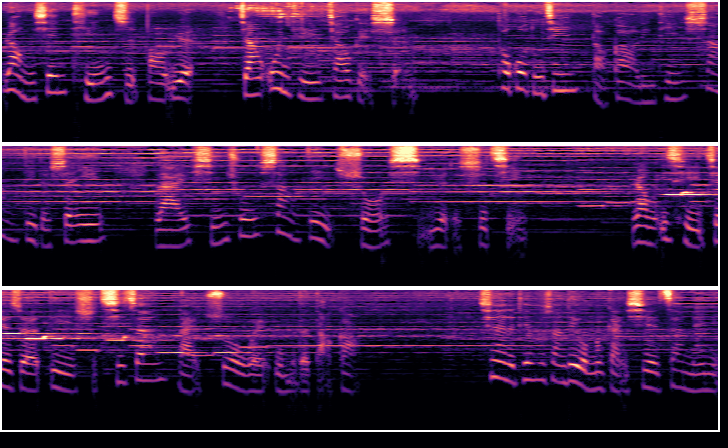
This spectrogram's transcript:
让我们先停止抱怨，将问题交给神，透过读经、祷告、聆听上帝的声音，来行出上帝所喜悦的事情。让我们一起借着第十七章来作为我们的祷告。亲爱的天父上帝，我们感谢赞美你，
